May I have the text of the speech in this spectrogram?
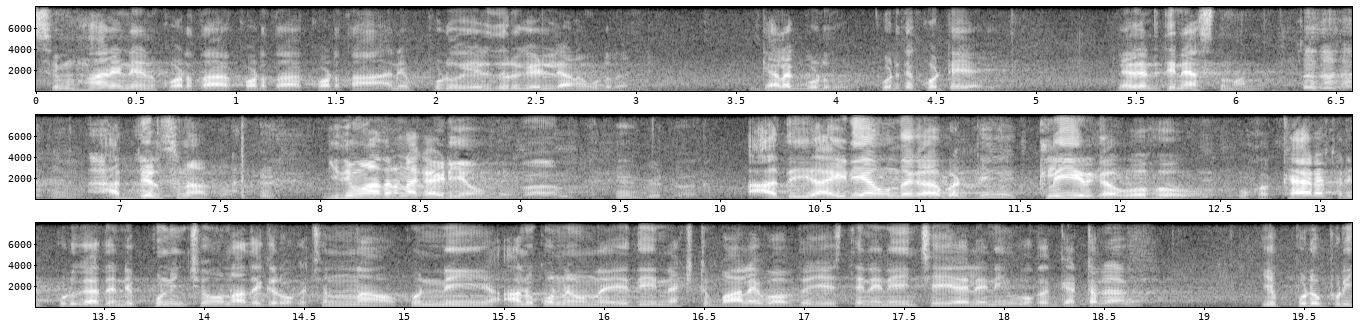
సింహాన్ని నేను కొడతా కొడతా కొడతా అని ఎప్పుడు ఎదురుగెళ్ళి అనకూడదండి. గెలకూడదు. కొడితే కొట్టేయాలి. లేదంటే తినేస్తుంది మనం అది తెలుసు నాకు. ఇది మాత్రం నాకు ఐడియా ఉంది. అది ఐడియా ఉంది కాబట్టి క్లియర్గా ఓహో ఒక క్యారెక్టర్ ఇప్పుడు కాదండి ఎప్పటి నుంచో నా దగ్గర ఒక చిన్న కొన్ని అనుకునే ఉన్నాయి. ఇది నెక్స్ట్ బాలయ్య బాబుతో చేస్తే నేను ఏం చేయాలి అని ఒక గెటప్. ఎప్పుడప్పుడు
